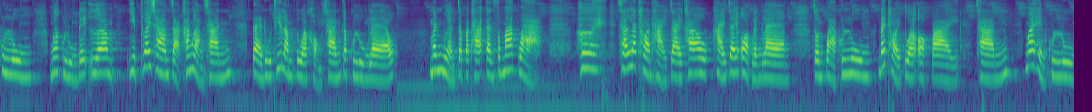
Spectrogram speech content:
คุณลุง เมื่อคุณลุงได้เอื้อม หยิบถ้วยชามจากข้างหลังฉัน แต่ดูที่ลำตัวของฉันกับคุณลุงแล้ว มันเหมือนจะปะทะกันซะมากกว่า เฮ้ย ฉันละถอนหายใจเข้า หายใจออกแรงๆ จนกว่าคุณลุงได้ถอยตัวออกไป ฉันเมื่อเห็นคุณลุง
